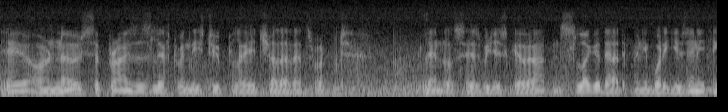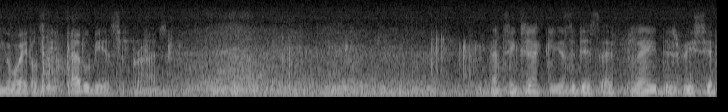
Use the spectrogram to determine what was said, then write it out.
There are no surprises left when these two play each other. That's what Lendl says. We just go out and slug it out. If anybody gives anything away, it'll be, that'll be a surprise. That's exactly as it is. They've played, as we said,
